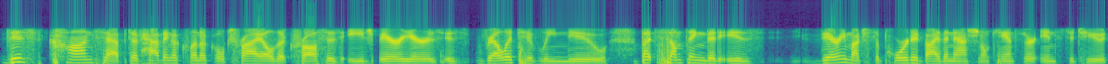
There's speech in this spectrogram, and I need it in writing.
this concept of having a clinical trial that crosses age barriers is relatively new, but something that is very much supported by the National Cancer Institute.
